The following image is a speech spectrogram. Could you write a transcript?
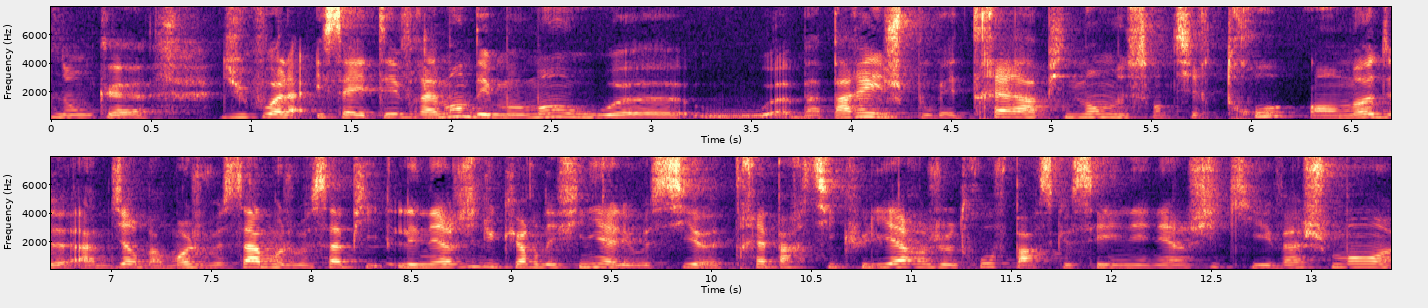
Donc, euh, du coup, voilà. Et ça a été vraiment des moments où, euh, où bah, pareil, je pouvais très rapidement me sentir trop en mode à me dire, bah, moi je veux ça, moi je veux ça. Puis l'énergie du cœur défini, elle est aussi euh, très particulière, je trouve, parce que c'est une énergie qui est vachement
